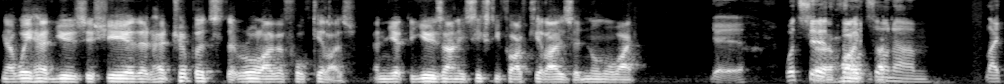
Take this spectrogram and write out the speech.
you know, we had ewes this year that had triplets that were all over four kilos, and yet the ewe's only 65 kilos at normal weight. Yeah, yeah. What's your so thoughts on um, like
